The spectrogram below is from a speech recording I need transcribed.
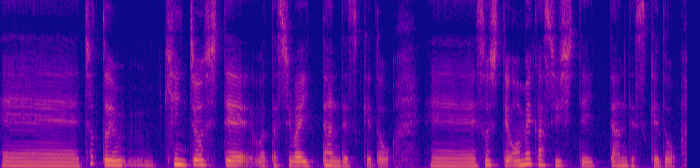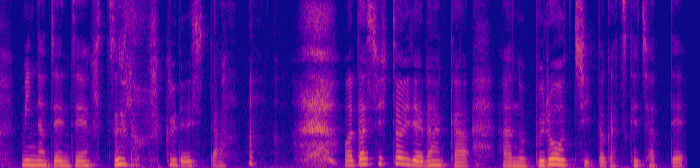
えー、ちょっと緊張して私は行ったんですけど、えー、そしておめかしして行ったんですけどみんな全然普通の服でした。私一人でなんかあのブローチとかつけちゃって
